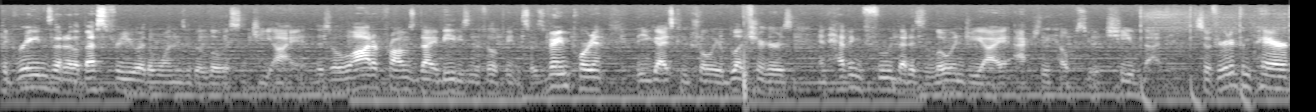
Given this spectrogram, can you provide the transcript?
the grains that are the best for you are the ones with the lowest GI. There's a lot of problems with diabetes in the Philippines, so it's very important that you guys control your blood sugars, and having food that is low in GI actually helps you achieve that. So if you're gonna compare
